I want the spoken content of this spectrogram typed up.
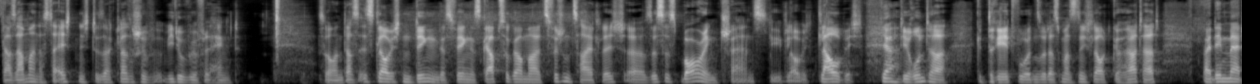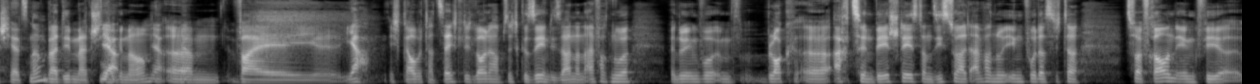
da sah man, dass da echt nicht dieser klassische Videowürfel hängt. So, und das ist, glaube ich, ein Ding. Deswegen, es gab sogar mal zwischenzeitlich äh, This is Boring Chance, die, glaube ich, glaube ich, Ja. die runtergedreht wurden, so dass man es nicht laut gehört hat. Bei dem Match jetzt, ne? Bei dem Match, ja, Ja, genau. ja. ähm, Weil, ja, ich glaube tatsächlich, Leute haben es nicht gesehen. Die sahen dann einfach nur, wenn du irgendwo im Block äh, 18b stehst, dann siehst du halt einfach nur irgendwo, dass sich da zwei Frauen irgendwie äh,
